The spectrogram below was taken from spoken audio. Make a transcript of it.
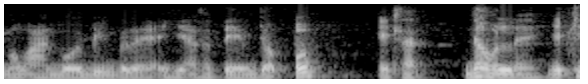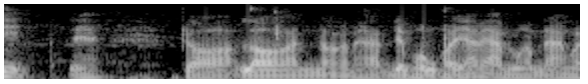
เมื่อวานโบยบินไปเลยไอ้เหี้ยสตรีมจบปุ๊บไอ้สัตว์โดนเลยยักกี้นะก็รอกันรอกันนะครับ เดี๋ยวผมขออนุญาตไปอาบน้ำกับน้ำก่อน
